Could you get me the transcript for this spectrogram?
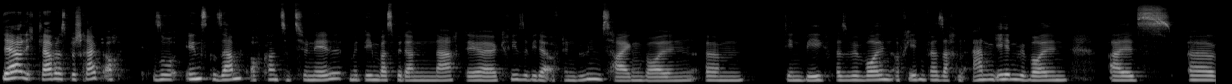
ja, und ich glaube, das beschreibt auch so insgesamt auch konzeptionell mit dem, was wir dann nach der Krise wieder auf den Bühnen zeigen wollen, ähm, den Weg. Also wir wollen auf jeden Fall Sachen angehen. Wir wollen als äh,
